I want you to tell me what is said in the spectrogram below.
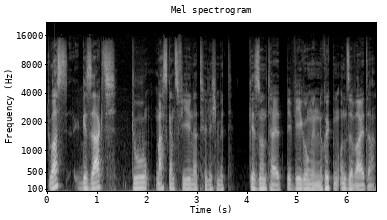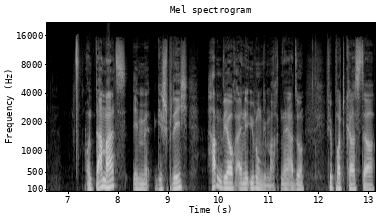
Du hast gesagt, Du machst ganz viel natürlich mit Gesundheit, Bewegungen, Rücken und so weiter. Und damals im Gespräch haben wir auch eine Übung gemacht. Ne? Also für Podcaster,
